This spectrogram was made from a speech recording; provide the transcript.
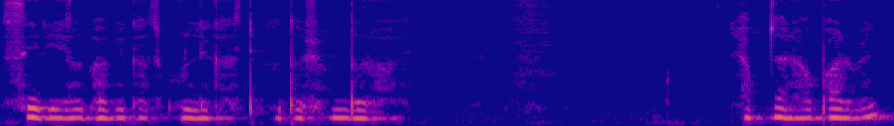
সিরিয়ালভাবে কাজ করলে কাজটি কত সুন্দর হয়। আপনারাও পারবেন।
